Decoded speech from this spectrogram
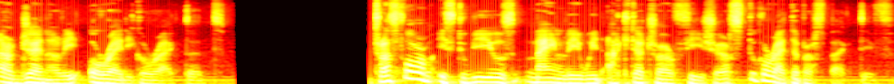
are generally already corrected. Transform is to be used mainly with architectural features to correct the perspective.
